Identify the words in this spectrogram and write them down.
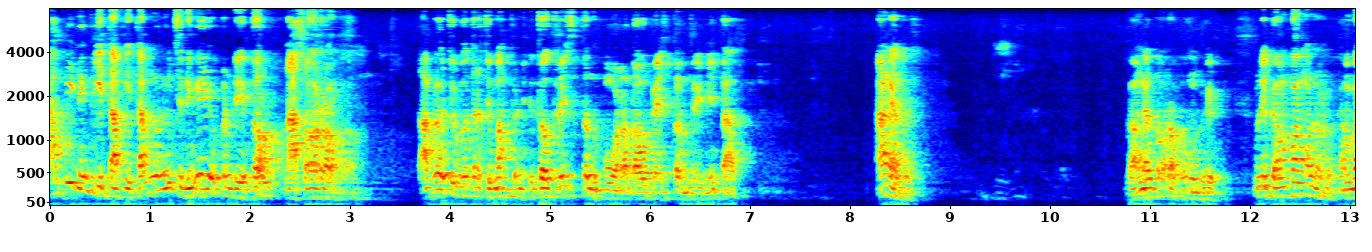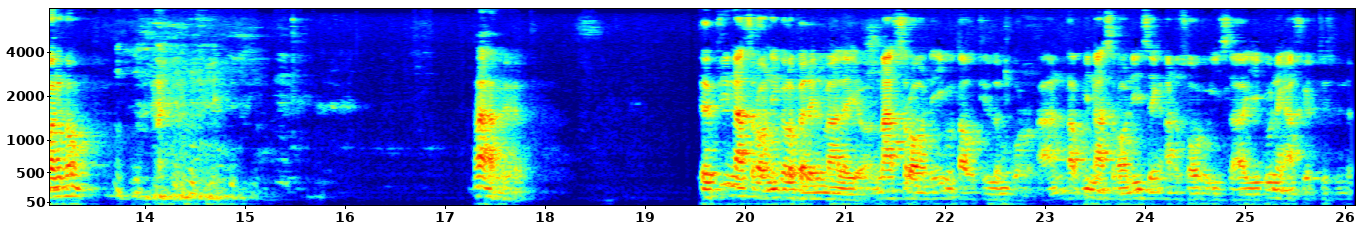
Tapi ning kitab-kitab ngono jenenge yo pendeta Nasoro. Tapi coba terjemah pendeta Kristen, ora tau Kristen Trinitas. Angel. Angel tuh ora kok ini gampang loh, gampang toh. Paham ya? Jadi Nasrani kalau balik Malaya, Nasrani itu tahu di dalam Quran, tapi Nasrani sing Ansoru Isa, yaitu neng akhir di sini.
